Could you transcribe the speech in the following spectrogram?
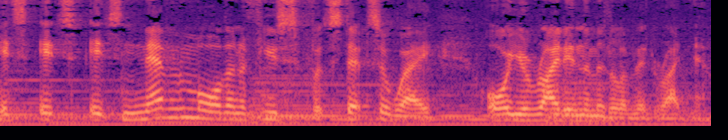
It's, it's, it's never more than a few footsteps away, or you're right in the middle of it right now.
